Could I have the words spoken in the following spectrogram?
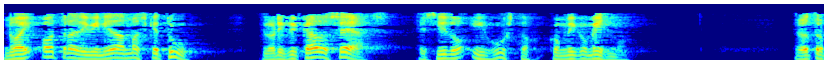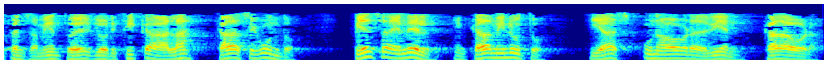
No hay otra divinidad más que tú. Glorificado seas. He sido injusto conmigo mismo. El otro pensamiento es glorifica a Alá cada segundo. Piensa en Él en cada minuto y haz una obra de bien cada hora.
